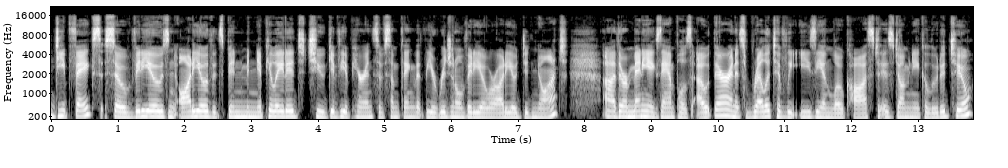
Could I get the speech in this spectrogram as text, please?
deepfakes. So, videos and audio that's been manipulated to give the appearance of something that the original video or audio did not. Uh, there are many examples out there, and it's relatively easy and low cost, as Dominique alluded to.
